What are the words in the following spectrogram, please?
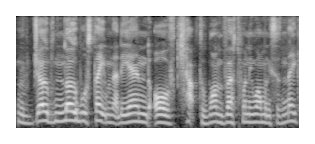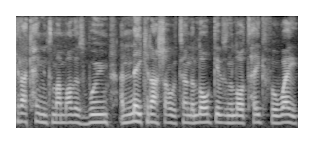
with Job's noble statement at the end of chapter 1, verse 21, when he says, Naked I came into my mother's womb, and naked I shall return. The Lord gives and the Lord taketh away.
